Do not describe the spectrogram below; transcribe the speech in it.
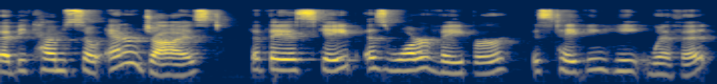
that become so energized that they escape as water vapor is taking heat with it,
